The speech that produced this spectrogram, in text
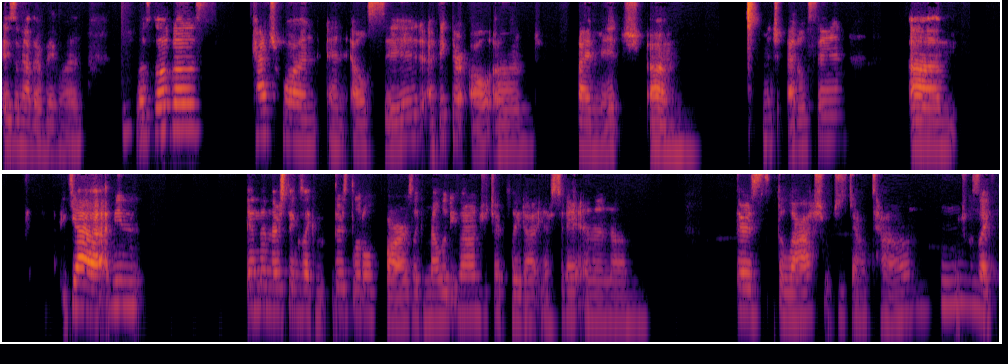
is another big one. Mm-hmm. Los Globos, Catch One, and El Cid. I think they're all owned by Mitch, um, Mitch Edelson. Um, yeah, I mean, and then there's things like there's little bars like Melody Lounge, which I played at yesterday, and then um, there's the Lash, which is downtown, mm. which was mm. like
